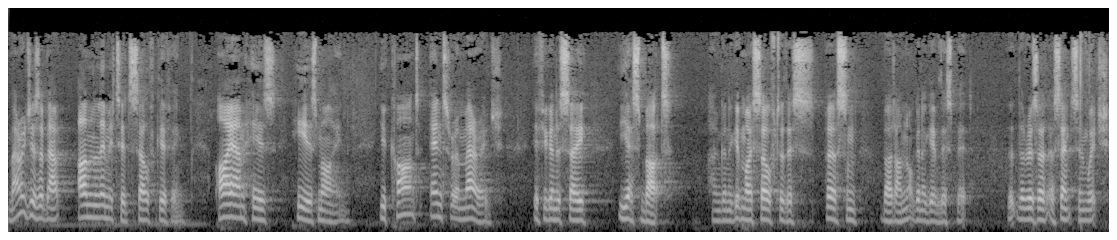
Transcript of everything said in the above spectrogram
Marriage is about unlimited self giving. I am his, he is mine. You can't enter a marriage if you're going to say, yes, but. I'm going to give myself to this person, but I'm not going to give this bit. That There is a, a sense in which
